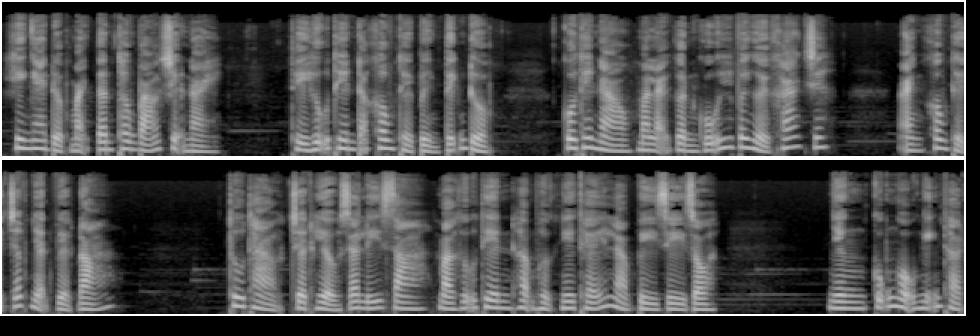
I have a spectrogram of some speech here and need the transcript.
Khi nghe được Mạnh Tân thông báo chuyện này thì Hữu Thiên đã không thể bình tĩnh được. Cô thế nào mà lại gần gũi với người khác chứ? Anh không thể chấp nhận việc đó. Thu Thảo chợt hiểu ra lý do mà Hữu Thiên hậm hực như thế là vì gì rồi. Nhưng cũng ngộ nghĩ thật,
